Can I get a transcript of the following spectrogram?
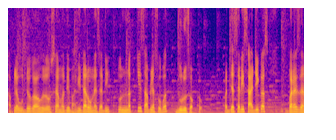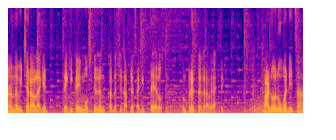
आपल्या उद्योगा व्यवसायामध्ये भागीदार होण्यासाठी तो नक्कीच आपल्यासोबत जुळू शकतो. पण त्यासाठी साहजिकच बऱ्याच जणांना विचारावं लागेल त्याकी काही मोजके जण कदाचित आपल्यासाठी तयार होतील पण प्रयत्न करावे लागतील. भांडवल उभारणीचा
